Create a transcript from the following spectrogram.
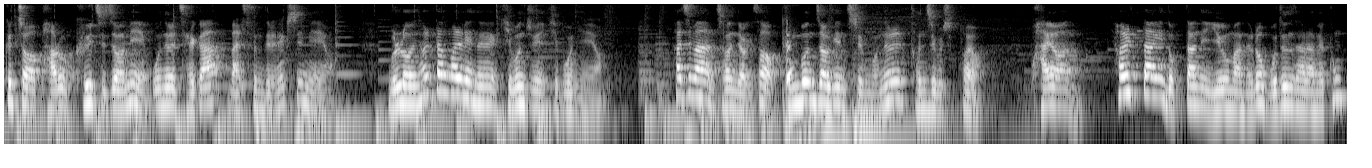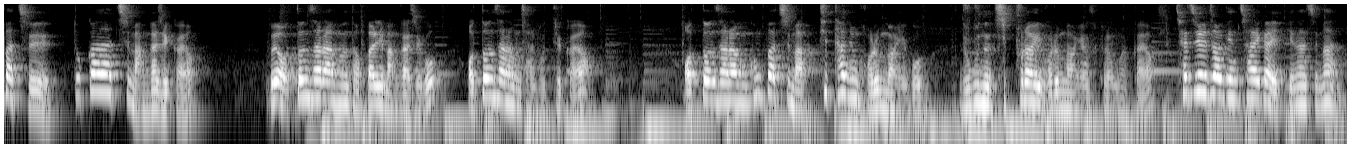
그쵸. 바로 그 지점이 오늘 제가 말씀드릴 핵심이에요. 물론 혈당 관리는 기본 중의 기본이에요. 하지만 전 여기서 근본적인 질문을 던지고 싶어요. 과연 혈당이 높다는 이유만으로 모든 사람의 콩팥이 똑같이 망가질까요? 왜 어떤 사람은 더 빨리 망가지고 어떤 사람은 잘 버틸까요? 어떤 사람은 콩팥이 막 티타늄 거름망이고 누구는 지푸라기 거름망이어서 그런 걸까요? 체질적인 차이가 있긴 하지만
